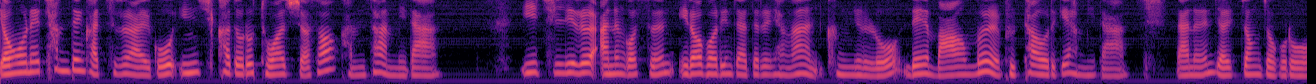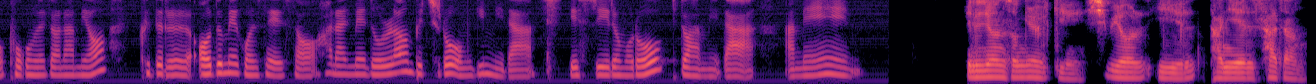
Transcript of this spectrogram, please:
영혼의 참된 가치를 알고 인식하도록 도와주셔서 감사합니다. 이 진리를 아는 것은 잃어버린 자들을 향한 극률로 내 마음을 불타오르게 합니다. 나는 열정적으로 복음을 전하며 그들을 어둠의 권세에서 하나님의 놀라운 빛으로 옮깁니다. 예수 이름으로 기도합니다. 아멘. 1년 성경 읽기 12월 2일 다니엘 4장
